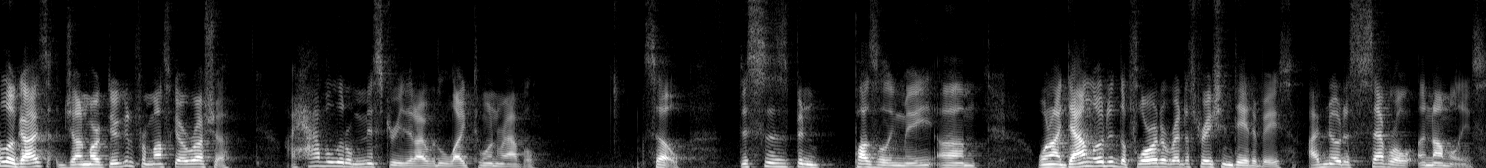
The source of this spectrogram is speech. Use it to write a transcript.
Hello guys, John Mark Dougan from Moscow, Russia. I have a little mystery that I would like to unravel. So, this has been puzzling me. Um, when I downloaded the Florida registration database, I've noticed several anomalies.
